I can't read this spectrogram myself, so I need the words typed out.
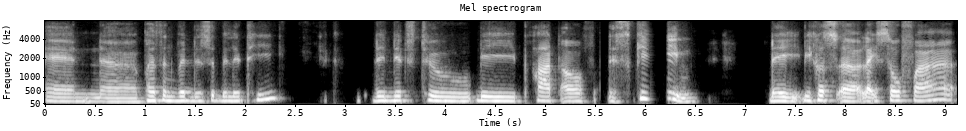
and uh, person with disability they need to be part of the scheme they because uh, like so far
